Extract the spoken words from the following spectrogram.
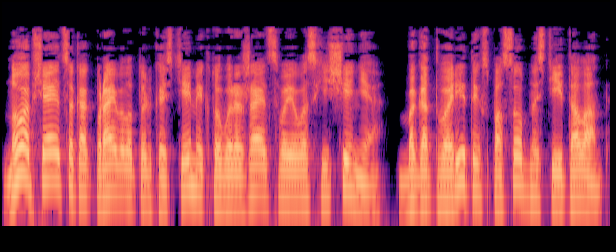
Но общаются, как правило, только с теми, кто выражает свое восхищение, боготворит их способности и талант.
